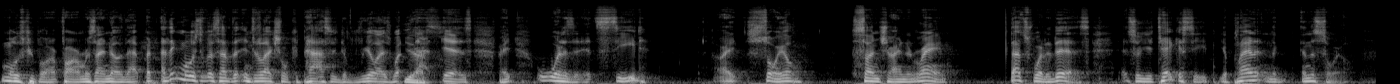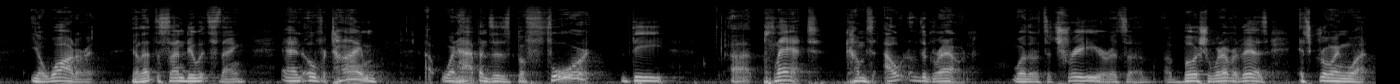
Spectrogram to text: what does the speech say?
most people aren't farmers. I know that, but I think most of us have the intellectual capacity to realize what yes. that is. Right? What is it? It's seed, all right, soil, sunshine, and rain. That's what it is. So you take a seed, you plant it in the in the soil, you water it, you let the sun do its thing, and over time what happens is before the uh, plant comes out of the ground, whether it's a tree or it's a, a bush or whatever it is, it's growing what?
